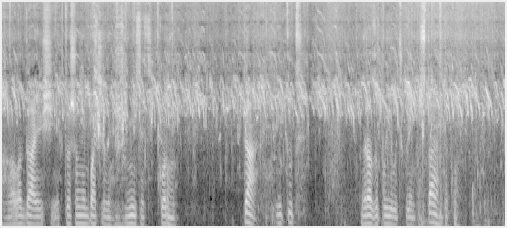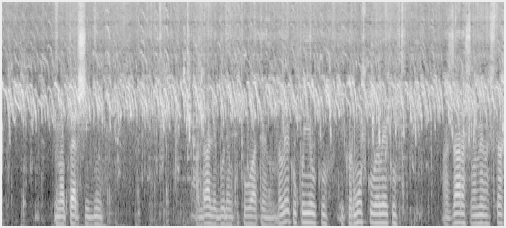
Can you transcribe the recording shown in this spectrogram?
Голодаючі, як що не бачили місяць корму. Так, і тут зразу поїлочку їм поставимо таку на перші дні. А далі будемо купувати велику поїлку і кормушку велику. А зараз вони ось так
